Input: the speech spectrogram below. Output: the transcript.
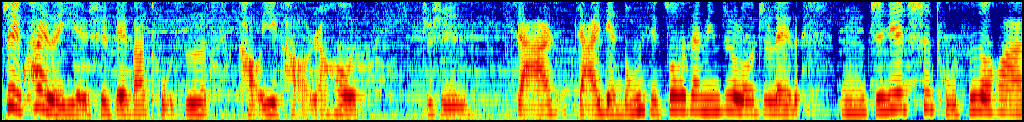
最快的也是得把吐司烤一烤，然后就是。夹夹一点东西，做个三明治喽之类的。嗯，直接吃吐司的话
